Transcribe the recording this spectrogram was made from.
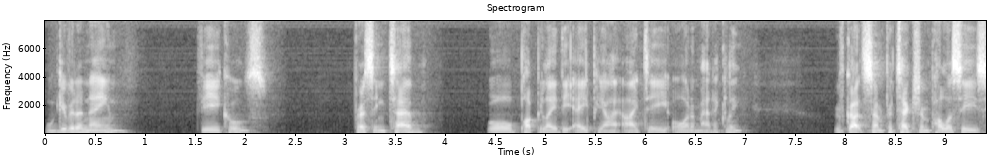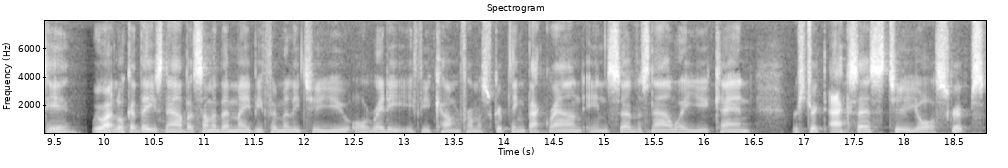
We'll give it a name, vehicles. Pressing tab will populate the API ID automatically. We've got some protection policies here. We won't look at these now, but some of them may be familiar to you already if you come from a scripting background in ServiceNow where you can restrict access to your scripts.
